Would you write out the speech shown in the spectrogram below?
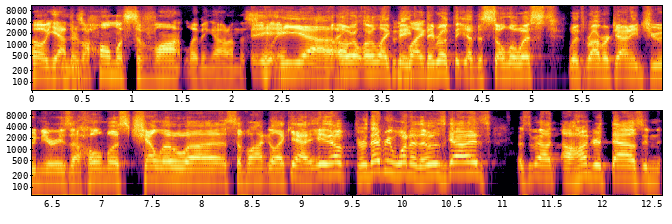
oh yeah there's a homeless savant living out on the street Yeah, Like, or, or like they, like- they wrote the yeah the soloist with Robert Downey Jr. He's a homeless cello uh, savant. You're like, yeah, you know, for every one of those guys, there's about a hundred thousand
